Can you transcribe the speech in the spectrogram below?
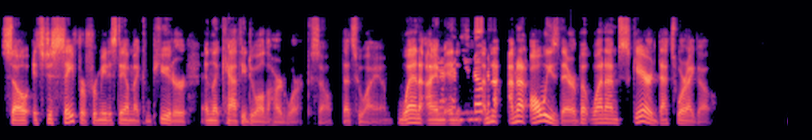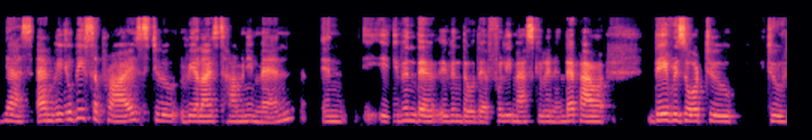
So it's just safer for me to stay on my computer and let Cathy do all the hard work. So that's who I am. When I'm yeah, in you know, I'm not I'm not always there, but when I'm scared, that's where I go. Yes, and we'll be surprised to realize how many men in even they even though they're fully masculine in their power, they resort to to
